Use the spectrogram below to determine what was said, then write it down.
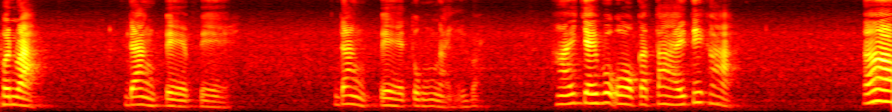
เพิ่นว่า ดั้งแปรแปรดั้งแปรตรงไหนวะ หายใจบ่ออกก็ตายติค่ะ เออ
